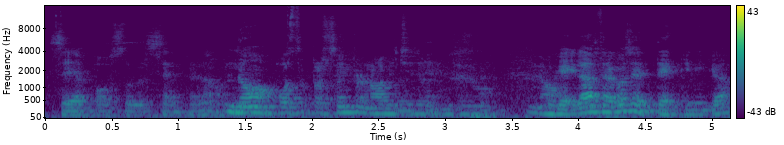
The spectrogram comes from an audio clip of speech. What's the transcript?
sei a posto per sempre, no? No, posto per sempre no, decisamente no. No. Ok, l'altra cosa è tecnica.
